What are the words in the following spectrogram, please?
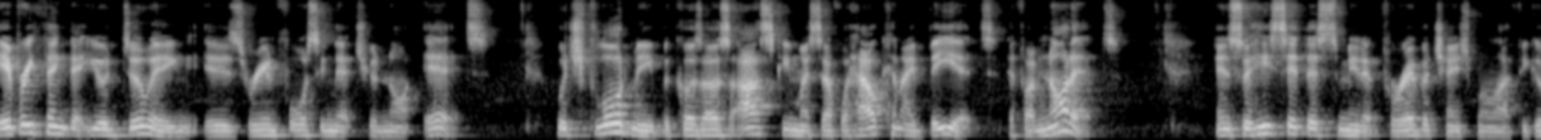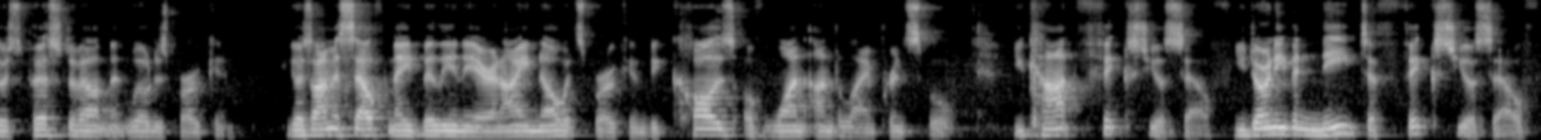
Everything that you're doing is reinforcing that you're not it, which floored me because I was asking myself, well, how can I be it if I'm not it? And so he said this to me that forever changed my life. He goes, the personal development world is broken. He goes, I'm a self-made billionaire and I know it's broken because of one underlying principle. You can't fix yourself. You don't even need to fix yourself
